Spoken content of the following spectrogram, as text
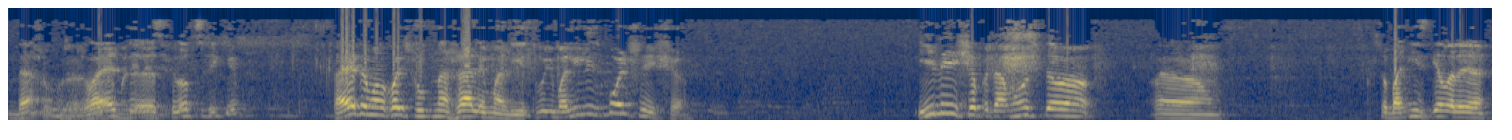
Да, желает э, молились. тфилот цадики. Поэтому он хочет, чтобы умножали молитву и молились больше еще. Или еще потому, что эм, чтобы они сделали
